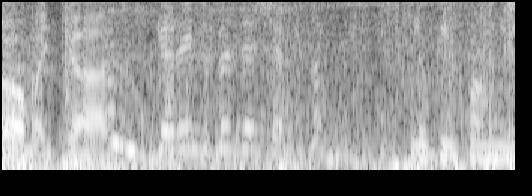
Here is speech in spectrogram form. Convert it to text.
Oh my god. Get into position. Looking for me?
